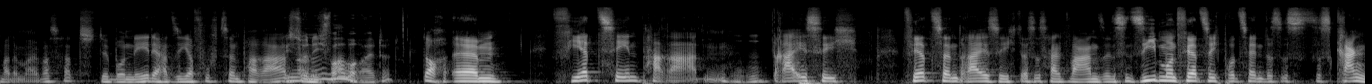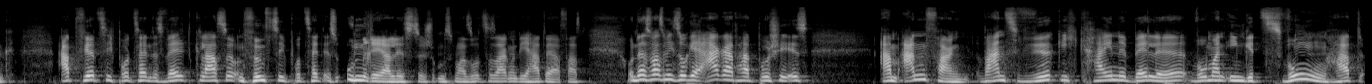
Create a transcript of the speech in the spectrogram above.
warte mal, was hat der Bonnet? Der hat sicher 15 Paraden. Bist du nicht vorbereitet? Doch, ähm, 14 Paraden, 30, 14, 30, das ist halt Wahnsinn. Das sind 47 Prozent, das ist, das ist krank. Ab 40 Prozent ist Weltklasse und 50 Prozent ist unrealistisch, um es mal so zu sagen, und die hatte er fast. Und das, was mich so geärgert hat, Buschi, ist, am Anfang waren es wirklich keine Bälle, wo man ihn gezwungen hat,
